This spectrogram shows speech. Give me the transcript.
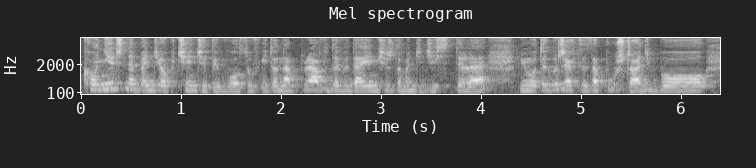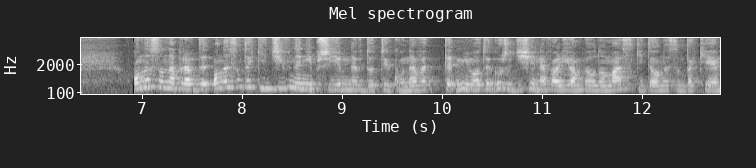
konieczne będzie obcięcie tych włosów i to naprawdę wydaje mi się, że to będzie gdzieś tyle, mimo tego, że ja chcę zapuszczać, bo one są naprawdę, one są takie dziwne, nieprzyjemne w dotyku. Nawet te, mimo tego, że dzisiaj nawaliłam pełno maski, to one są takie,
